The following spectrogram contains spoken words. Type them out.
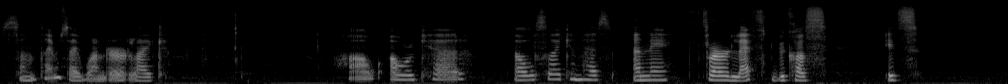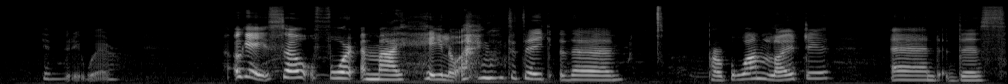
Sometimes I wonder like how our cat Elsa can has any fur left because it's everywhere Okay, so for my halo, I'm going to take the purple one, Loyalty, and this,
